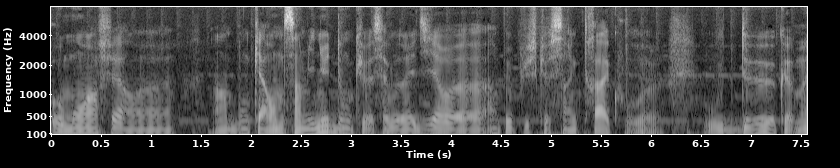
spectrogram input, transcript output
au moins faire euh, un bon 45 minutes, donc euh, ça voudrait dire euh, un peu plus que 5 tracks ou, euh, ou 2 comme,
